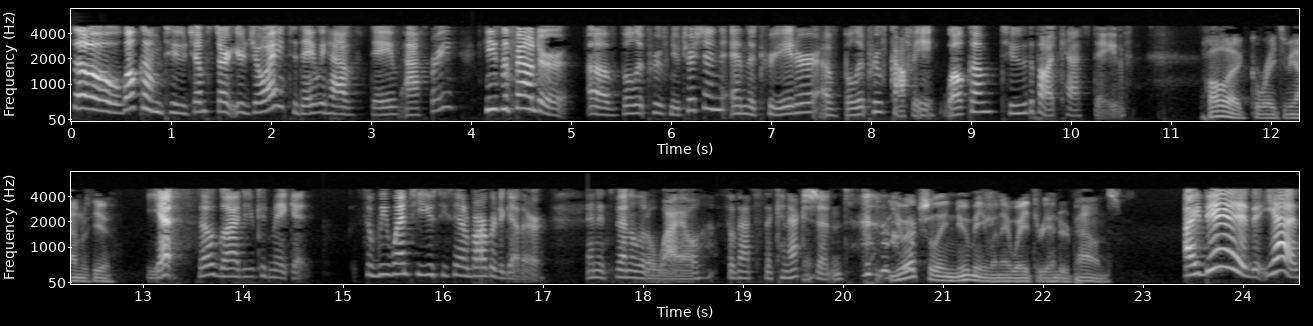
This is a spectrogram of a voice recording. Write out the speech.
So, welcome to Jumpstart Your Joy. Today we have Dave Asprey. He's the founder of Bulletproof Nutrition and the creator of Bulletproof Coffee. Welcome to the podcast, Dave. Paula, great to be on with you. Yes, so glad you could make it. So we went to UC Santa Barbara together, and it's been a little while, so that's the connection. you actually knew me when I weighed 300 pounds. I did, yes.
